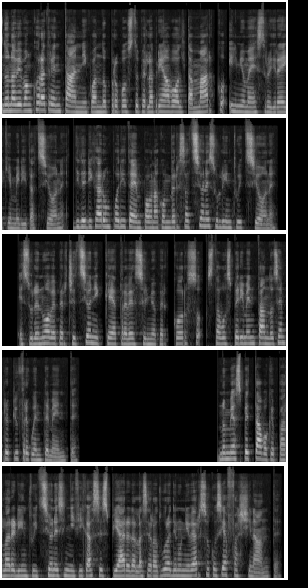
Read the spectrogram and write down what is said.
non avevo ancora 30 anni quando ho proposto per la prima volta a Marco, il mio maestro di Reiki e meditazione, di dedicare un po' di tempo a una conversazione sull'intuizione e sulle nuove percezioni che attraverso il mio percorso stavo sperimentando sempre più frequentemente. Non mi aspettavo che parlare di intuizione significasse spiare dalla serratura di un universo così affascinante.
